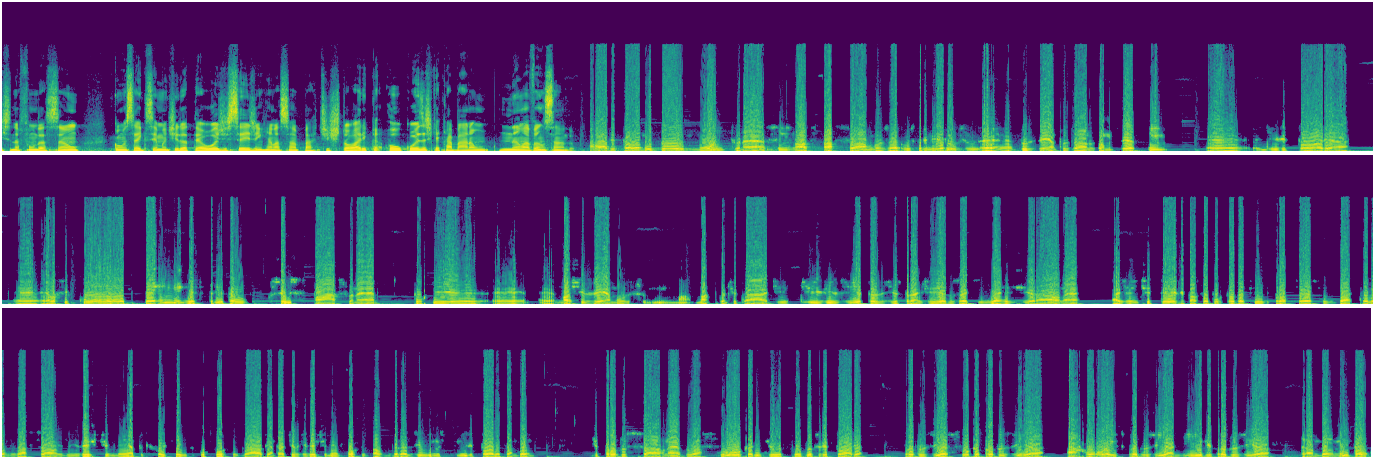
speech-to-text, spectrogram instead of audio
início da fundação consegue ser mantido até hoje, seja em relação à parte histórica ou coisas que acabaram não avançando? também muita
